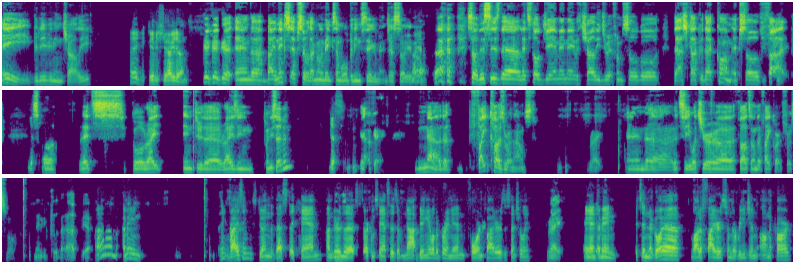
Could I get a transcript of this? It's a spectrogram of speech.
Hey, good evening, Charlie. Hey, good evening, Stu. How are you doing? Good, good, good. And uh, by next episode, I'm going to make some opening segment, just so you know. Oh, yeah. so this is the Let's Talk JMMA with Charlie Jewett from Sogo-Kaku.com, episode five. Yes. So let's go right into the RIZIN 27. Yes. mhm. Yeah. Okay. Now the fight cards were announced. Mhm. Right. And uh, let's see. What's your uh, thoughts on the fight card? First of all, let me pull that up. Yeah. Um, I mean, I think RIZIN's doing the best they can under Mhm. the circumstances of not being able to bring in foreign fighters, essentially. Right. And I mean, it's in Nagoya, a lot of fighters from the region on the card,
